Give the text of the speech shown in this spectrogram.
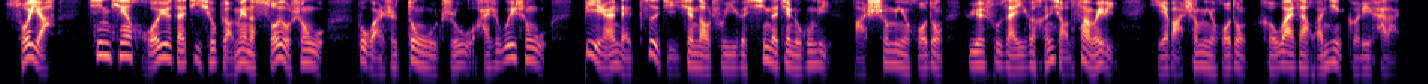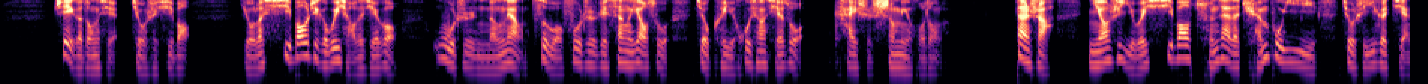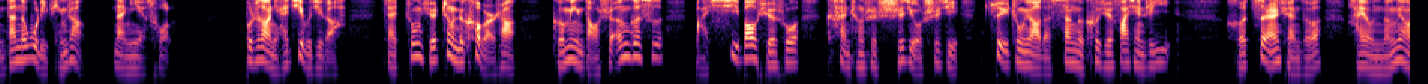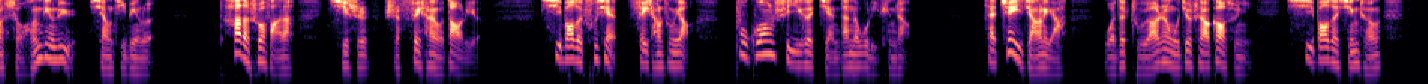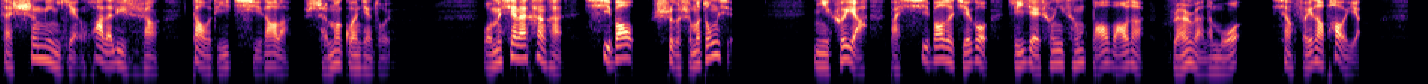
所以啊。今天活跃在地球表面的所有生物，不管是动物、植物还是微生物，必然得自己建造出一个新的建筑工地，把生命活动约束在一个很小的范围里，也把生命活动和外在环境隔离开来。这个东西就是细胞。有了细胞这个微小的结构，物质、能量、自我复制这三个要素就可以互相协作，开始生命活动了。但是啊，你要是以为细胞存在的全部意义就是一个简单的物理屏障，那你也错了。不知道你还记不记得啊？在中学政治课本上，革命导师恩格斯把细胞学说看成是十九世纪最重要的三个科学发现之一，和自然选择还有能量守恒定律相提并论。他的说法呢，其实是非常有道理的。细胞的出现非常重要，不光是一个简单的物理屏障。在这一讲里啊，我的主要任务就是要告诉你，细胞的形成在生命演化的历史上到底起到了什么关键作用。我们先来看看细胞是个什么东西。你可以啊，把细胞的结构理解成一层薄薄的、软软的膜，像肥皂泡一样，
